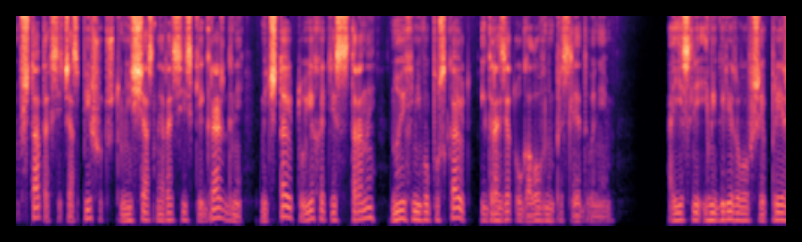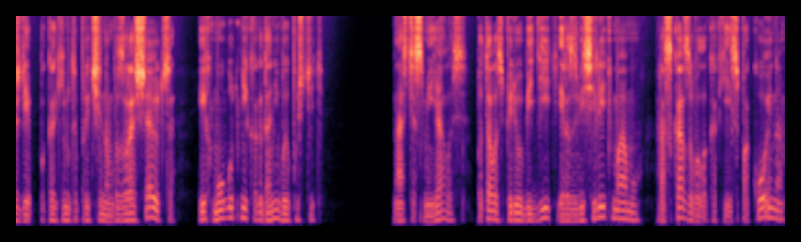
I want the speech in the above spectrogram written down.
В Штатах сейчас пишут, что несчастные российские граждане мечтают уехать из страны, но их не выпускают и грозят уголовным преследованием. А если эмигрировавшие прежде по каким-то причинам возвращаются, их могут никогда не выпустить. Настя смеялась, пыталась переубедить и развеселить маму, рассказывала, как ей спокойно.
